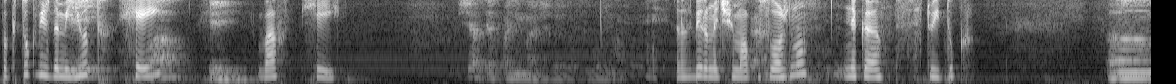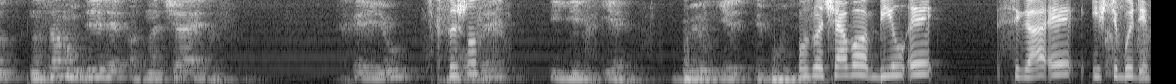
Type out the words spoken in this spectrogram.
Пък тук виждаме Юд, Хей, Вав, Хей. Сейчас я понимаю, что это сложно. Разбираме, че е малко сложно. Нека се стои тук. А, на самом деле означает Хею, Всъщност и Ехе. Был, есть и будет. означава бил е, сега е и ще бъде.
